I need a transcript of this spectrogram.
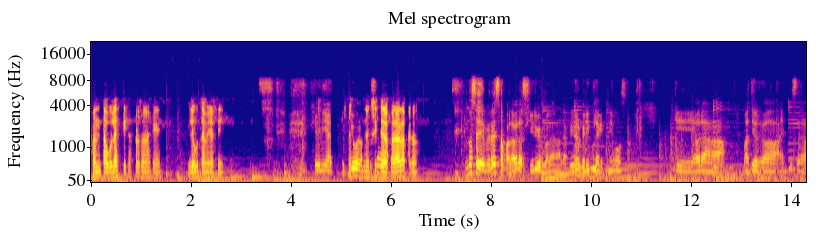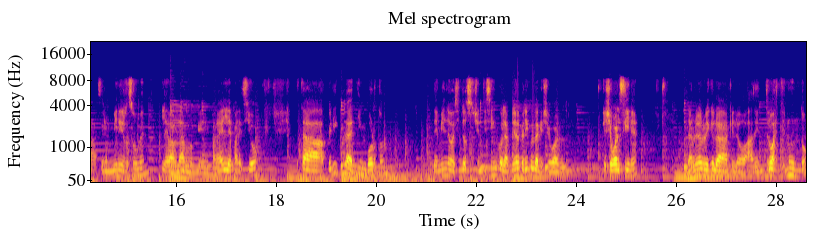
fantabulásticas personas que le gusta mirar cine. Genial. No, existe la palabra, pero. No sé, pero esa palabra sirve para la primera película que tenemos. Que ahora Mateo le va a empezar a hacer un mini resumen. Le va a hablar lo que para él le pareció. Esta película de Tim Burton de 1985, la primera película que llegó al, que llegó al cine la primera película que lo adentró a este mundo,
